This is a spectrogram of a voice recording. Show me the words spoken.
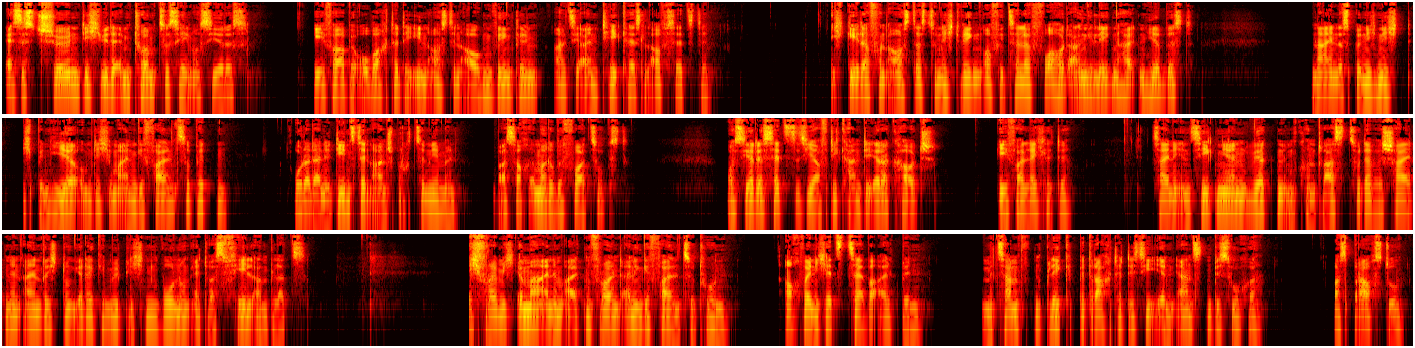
Es ist schön, dich wieder im Turm zu sehen, Osiris. Eva beobachtete ihn aus den Augenwinkeln, als sie einen Teekessel aufsetzte. Ich gehe davon aus, dass du nicht wegen offizieller Vorhautangelegenheiten hier bist? Nein, das bin ich nicht. Ich bin hier, um dich um einen Gefallen zu bitten. Oder deine Dienste in Anspruch zu nehmen. Was auch immer du bevorzugst. Osiris setzte sich auf die Kante ihrer Couch. Eva lächelte. Seine Insignien wirkten im Kontrast zu der bescheidenen Einrichtung ihrer gemütlichen Wohnung etwas fehl am Platz. Ich freue mich immer, einem alten Freund einen Gefallen zu tun, auch wenn ich jetzt selber alt bin. Mit sanftem Blick betrachtete sie ihren ernsten Besucher. Was brauchst du?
